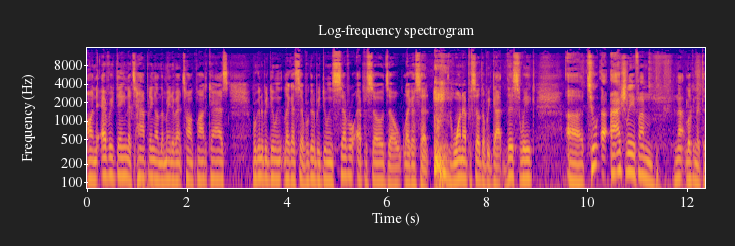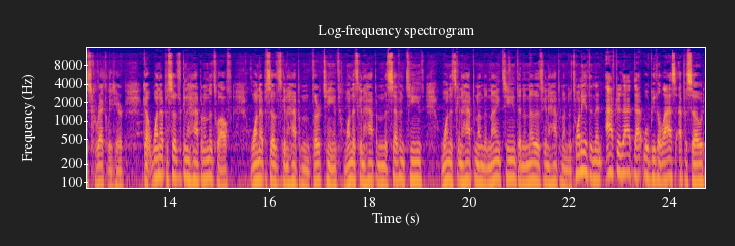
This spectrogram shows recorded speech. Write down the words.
on everything that's happening on the Main Event Talk podcast. We're gonna be doing, like I said, we're gonna be doing several episodes. Oh, like I said, one episode that we got this week. Uh, two, uh, actually, if I'm not looking at this correctly here, got one episode that's going to happen on the 12th, one episode that's going to happen on the 13th, one that's going to happen on the 17th, one that's going to happen on the 19th, and another that's going to happen on the 20th. And then after that, that will be the last episode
